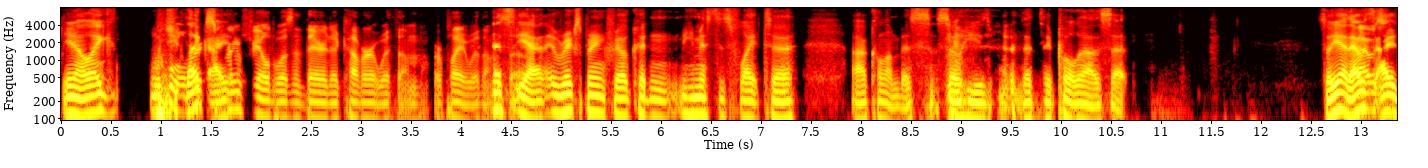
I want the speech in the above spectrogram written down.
You know, like would you Well, like Rick I, Springfield wasn't there to cover it with them or play it with them. that's so- yeah. Rick Springfield couldn't. He missed his flight to uh, Columbus, so he's that they pulled it out of the set. So yeah, that was, was- I.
